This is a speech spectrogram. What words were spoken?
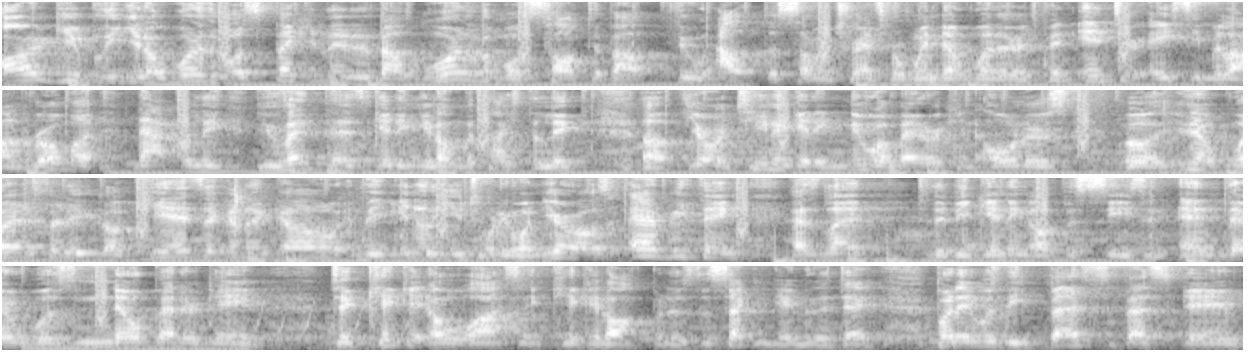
arguably, you know, one of the most speculated about, one of the most talked about throughout the summer transfer window, whether it's been Inter, AC Milan, Roma, Napoli, Juventus getting, you know, Matthijs de Ligt, uh, Fiorentina getting new American owners, uh, you know, where's Federico Chiesa gonna go, the Italy U21 Euros, everything has led to the beginning of the season, and there was no better game to kick it. Oh, well, I say kick it off, but it was the second game of the day. But it was the best, best game.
